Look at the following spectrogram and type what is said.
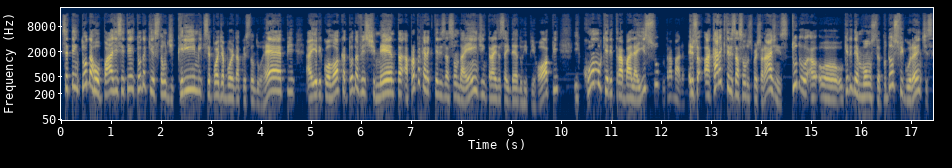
você tem toda a roupagem, você tem toda a questão de crime, que você pode abordar a questão do rap, aí ele coloca toda a vestimenta, a própria caracterização da engine traz essa ideia do hip hop, e como que ele trabalha isso? Não trabalha. Ele só, a caracterização dos personagens, tudo, a- o, o que ele demonstra dos figurantes,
